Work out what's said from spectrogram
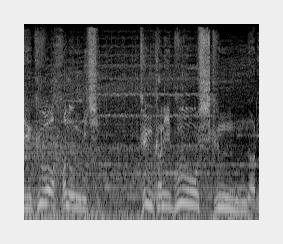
行くは葉の道。天下に武を敷くんなり。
